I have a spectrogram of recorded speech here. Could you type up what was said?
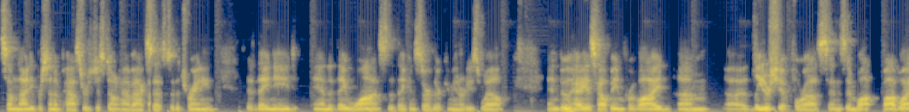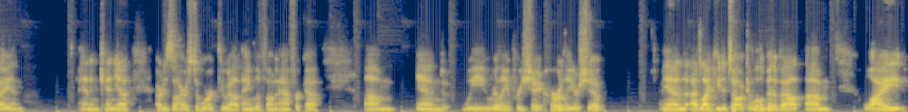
some 90% of pastors just don't have access to the training that they need and that they want so that they can serve their communities well. And Buhe is helping provide um, uh, leadership for us in Zimbabwe and and in Kenya. Our desire is to work throughout Anglophone Africa. Um, and we really appreciate her leadership. And I'd like you to talk a little bit about um, why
